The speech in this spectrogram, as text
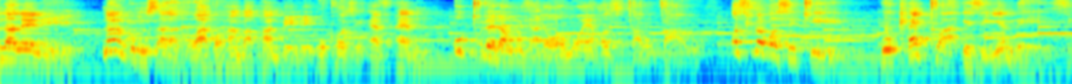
Mlaleli, nanku umsakazo wakho hamba phambili ukhozi FM. Ukuthulela umdlalo womoya ozicawucawu. Osihloko sithi kukhethwa izinyembezi.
